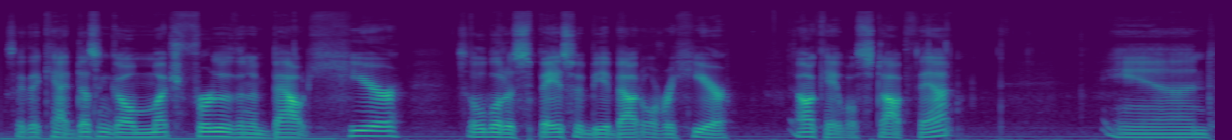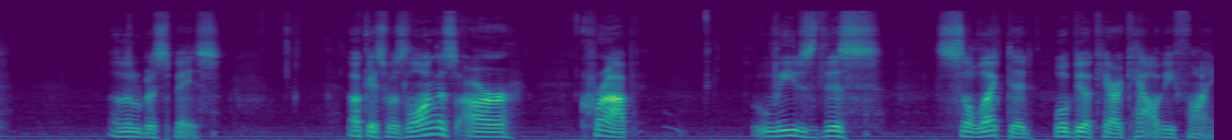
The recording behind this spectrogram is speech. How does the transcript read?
Looks like the cat doesn't go much further than about here. So a little bit of space would be about over here. Okay, we'll stop that. And a little bit of space. Okay, so as long as our crop leaves this selected, we'll be okay. Our cat will be fine.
